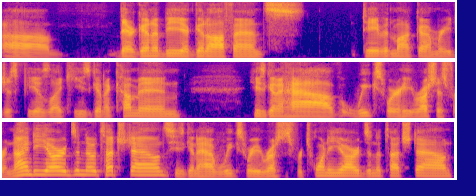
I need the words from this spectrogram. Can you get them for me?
Um, they're gonna be a good offense. David Montgomery just feels like he's gonna come in He's going to have weeks where he rushes for 90 yards and no touchdowns. He's going to have weeks where he rushes for 20 yards and a touchdown.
